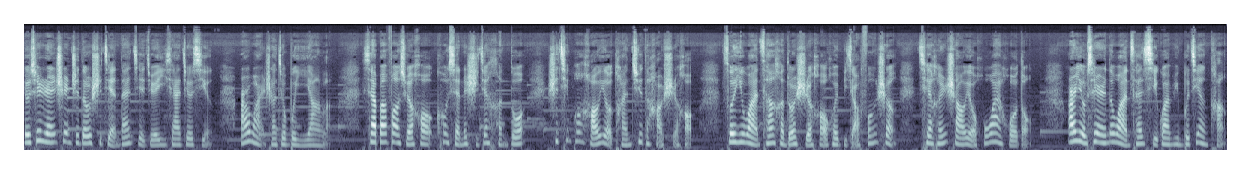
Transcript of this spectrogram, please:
有些人甚至都是简单解决一下就行。而晚上就不一样了，下班放学后空闲的时间很多，是亲朋好友团聚的好时候，所以晚餐很多时候会比较丰盛，且很少有户外活动。而有些人的晚餐习惯并不健康。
